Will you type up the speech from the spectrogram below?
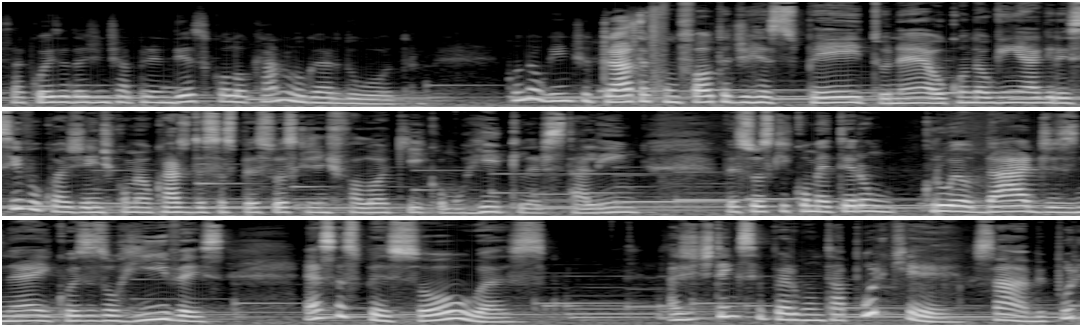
essa coisa da gente aprender a se colocar no lugar do outro. Quando alguém te trata com falta de respeito, né, ou quando alguém é agressivo com a gente, como é o caso dessas pessoas que a gente falou aqui, como Hitler, Stalin, pessoas que cometeram crueldades, né, e coisas horríveis, essas pessoas, a gente tem que se perguntar por quê, sabe? Por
